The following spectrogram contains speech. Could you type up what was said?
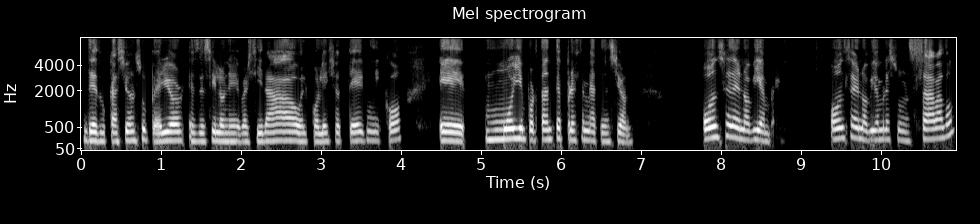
de educación superior, es decir, la universidad o el colegio técnico, eh, muy importante, présteme atención. 11 de noviembre. 11 de noviembre es un sábado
